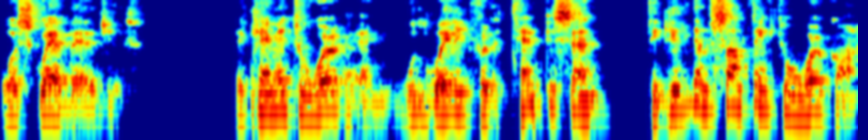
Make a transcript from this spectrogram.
were square badges. They came into work right. and waited for the 10% to give them something to work on.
